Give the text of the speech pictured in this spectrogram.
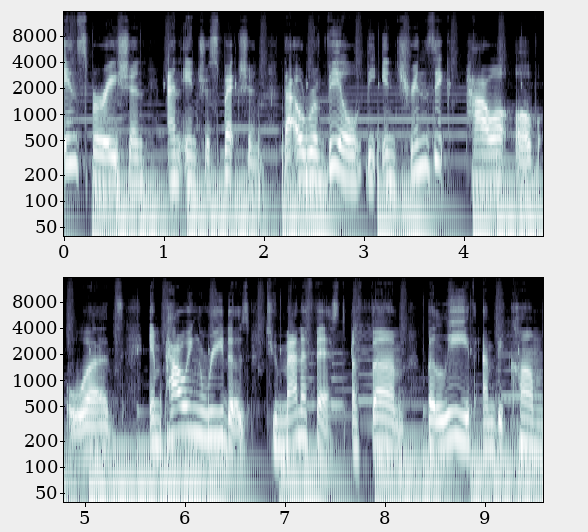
inspiration, and introspection that will reveal the intrinsic power of words, empowering readers to manifest, affirm, believe, and become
